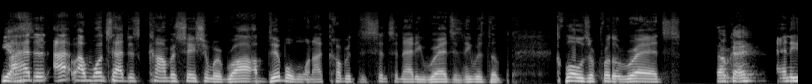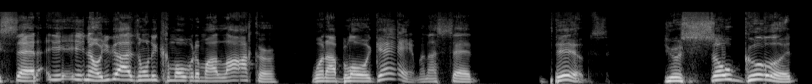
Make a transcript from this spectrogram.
Yes. I had to, I, I once had this conversation with Rob Dibble when I covered the Cincinnati Reds, and he was the closer for the Reds. Okay. And he said, you know, you guys only come over to my locker when I blow a game. And I said, Dibs, you're so good,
